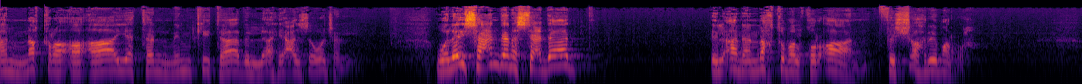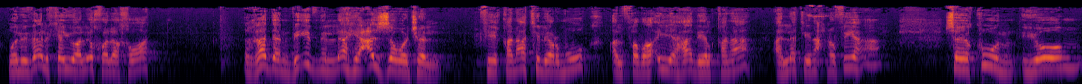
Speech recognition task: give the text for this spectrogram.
أن نقرأ آية من كتاب الله عز وجل. وليس عندنا استعداد الآن أن نختم القرآن في الشهر مرة. ولذلك أيها الإخوة والأخوات غدا بإذن الله عز وجل في قناة اليرموك الفضائية هذه القناة التي نحن فيها سيكون يوم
